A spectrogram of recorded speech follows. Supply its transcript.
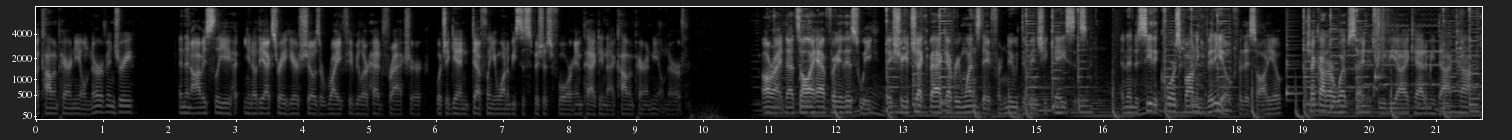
a common peroneal nerve injury. And then obviously, you know, the x-ray here shows a right fibular head fracture, which again, definitely you want to be suspicious for impacting that common peroneal nerve. All right, that's all I have for you this week. Make sure you check back every Wednesday for new Da Vinci cases. And then to see the corresponding video for this audio, check out our website at dviacademy.com,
